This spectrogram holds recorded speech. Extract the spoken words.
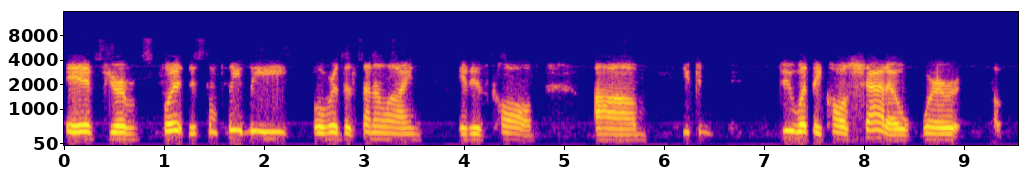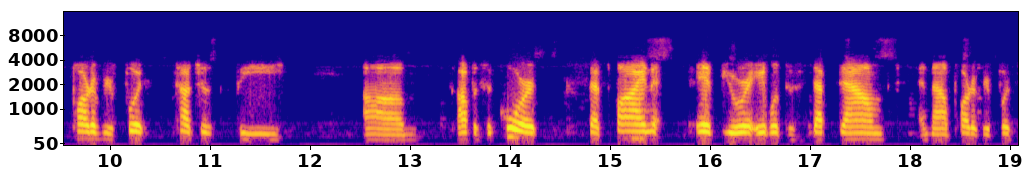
if your foot is completely over the center line, it is called. Um, you can do what they call shadow, where part of your foot touches the um, opposite court, that's fine if you were able to step down and now part of your foot's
